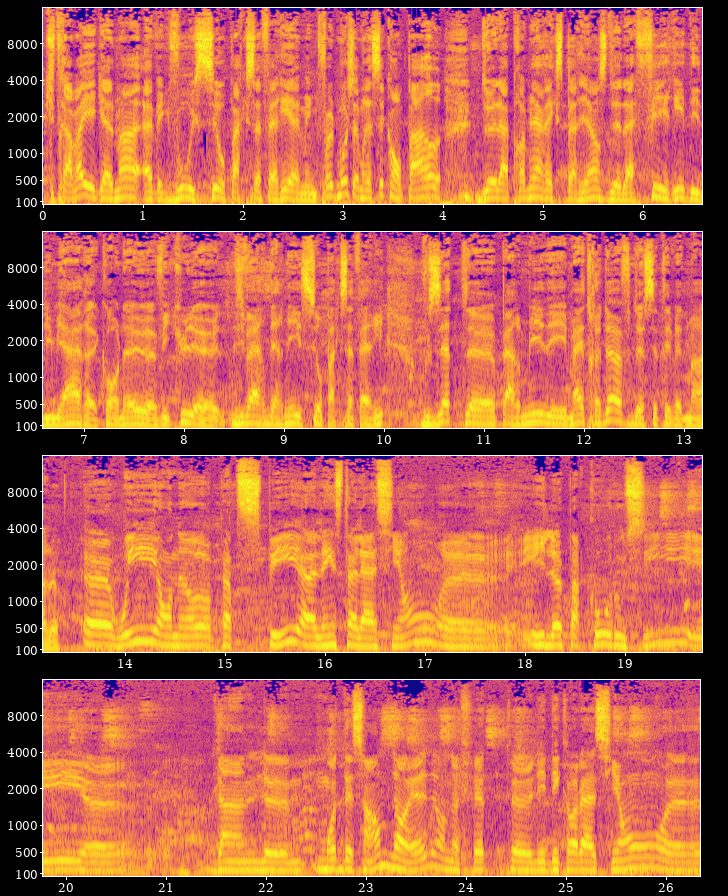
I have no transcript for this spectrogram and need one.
qui travaille également avec vous ici au Parc Safari à Mingford. Moi, j'aimerais qu'on parle de la première expérience de la Féerie des Lumières euh, qu'on a euh, vécue l'hiver dernier ici au Parc Safari. Vous êtes parmi les maîtres d'œuvre de cet événement-là. Oui, on a participé à l'installation et le parcours aussi. Dans le mois de décembre, Noël, on a fait euh, les décorations, euh,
